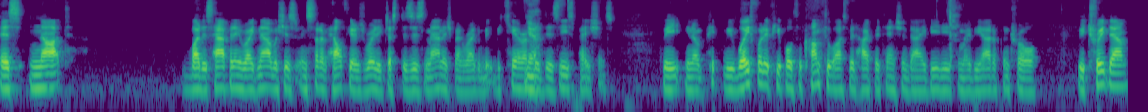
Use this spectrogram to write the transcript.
is not what is happening right now, which is instead of healthcare, is really just disease management, right? We, we care of Yeah. the disease patients. We, you know, we wait for the people to come to us with hypertension, diabetes, who may be out of control. We treat them,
